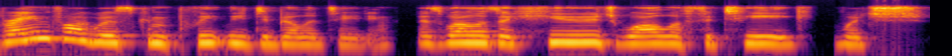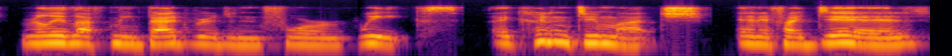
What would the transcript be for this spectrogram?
brain fog was completely debilitating, as well as a huge wall of fatigue, which really left me bedridden for weeks. I couldn't do much. And if I did,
